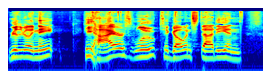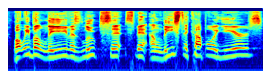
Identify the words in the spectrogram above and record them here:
really, really neat. He hires Luke to go and study. And what we believe is Luke spent at least a couple of years,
